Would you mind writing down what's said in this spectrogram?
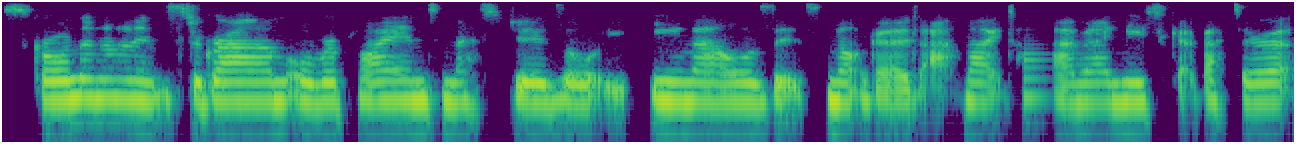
scrolling on Instagram or replying to messages or emails. It's not good at nighttime. And I need to get better at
